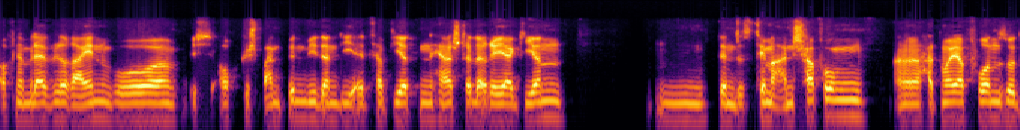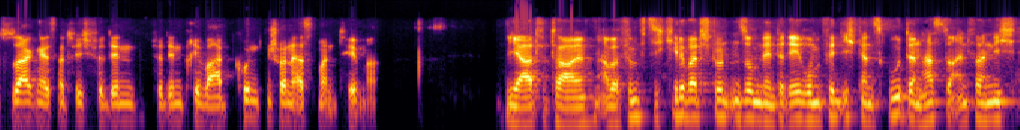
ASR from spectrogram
auf einem Level rein, wo ich auch gespannt bin, wie dann die etablierten Hersteller reagieren. Hm, denn das Thema Anschaffung äh, hatten wir ja vorhin sozusagen, ist natürlich für den, für den Privatkunden schon erstmal ein Thema. Ja, total. Aber 50 Kilowattstunden so um den Dreh rum finde ich ganz gut. Dann hast du einfach nicht,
